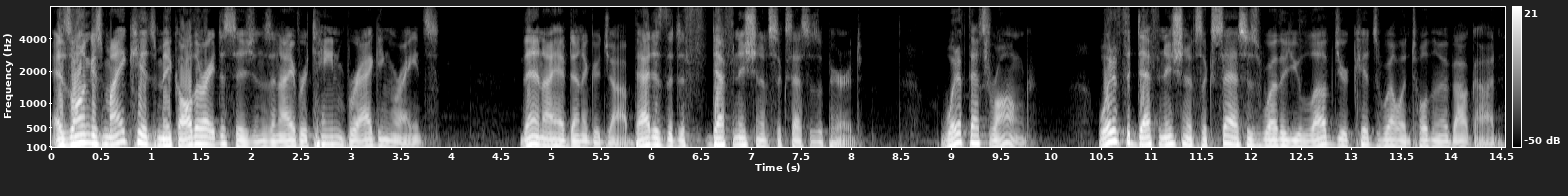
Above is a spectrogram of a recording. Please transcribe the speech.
As long as my kids make all the right decisions and I have retained bragging rights, then I have done a good job. That is the def definition of success as a parent. What if that's wrong? What if the definition of success is whether you loved your kids well and told them about God?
